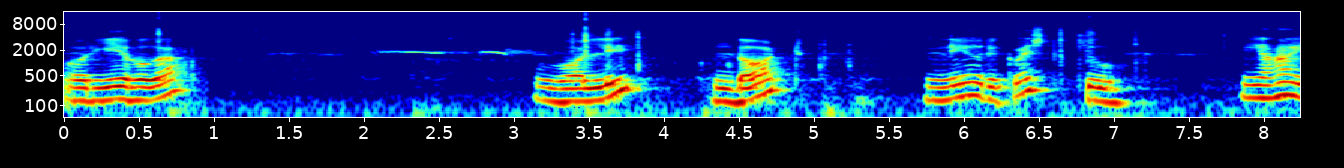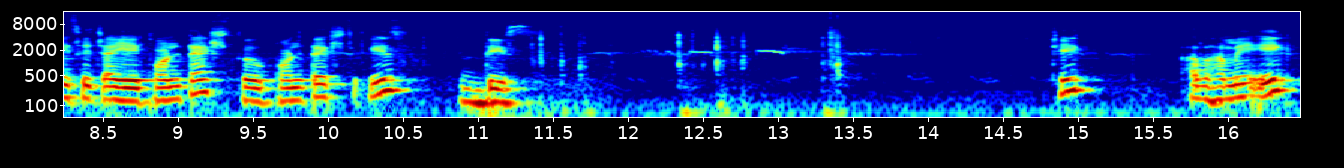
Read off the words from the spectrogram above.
और ये होगा Volley dot new request queue. यहाँ इसे चाहिए कॉन्टेक्स्ट तो कॉन्टेक्स्ट इज़ दिस ठीक? अब हमें एक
